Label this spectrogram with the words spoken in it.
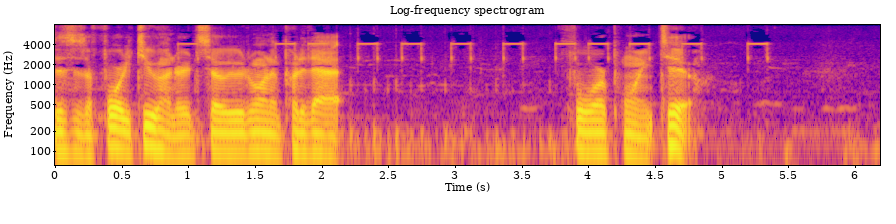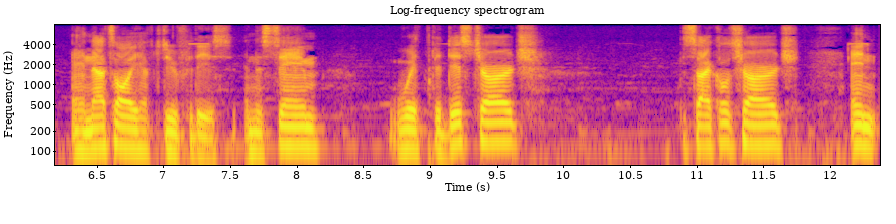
So this is a 4200, so we would want to put it at 4.2. And that's all you have to do for these. And the same with the discharge, the cycle charge, and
